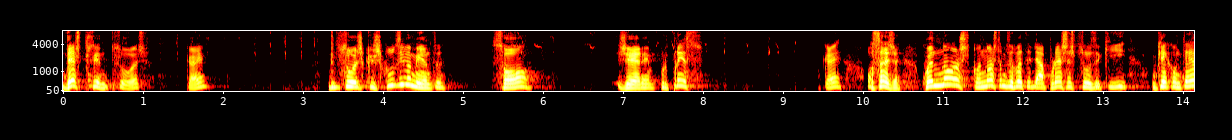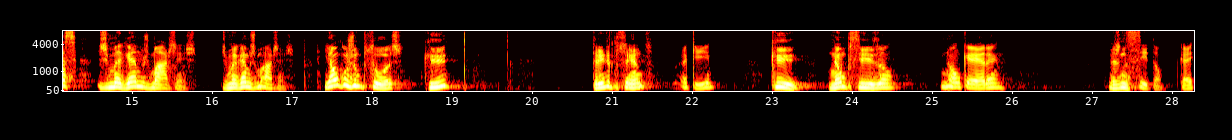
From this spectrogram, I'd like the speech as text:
10% de pessoas, okay? de pessoas que exclusivamente só gerem por preço. Okay? Ou seja, quando nós, quando nós estamos a batalhar por estas pessoas aqui, o que acontece? Esmagamos margens. Esmagamos margens. E há um conjunto de pessoas que, 30% aqui, que não precisam, não querem, mas necessitam. Okay?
